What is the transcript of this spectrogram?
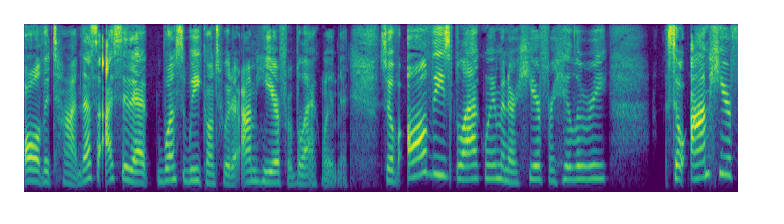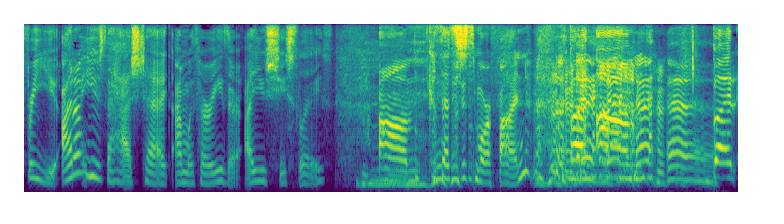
all the time. That's I say that once a week on Twitter. I'm here for black women. So if all these black women are here for Hillary, so I'm here for you. I don't use the hashtag I'm with her either. I use she slays hmm. um, because that's just more fun. But, um, but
